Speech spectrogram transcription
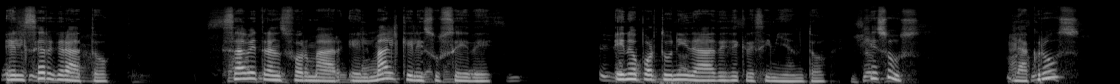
El ser grato sabe transformar el mal que le sucede en oportunidades de crecimiento. Jesús, la cruz,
